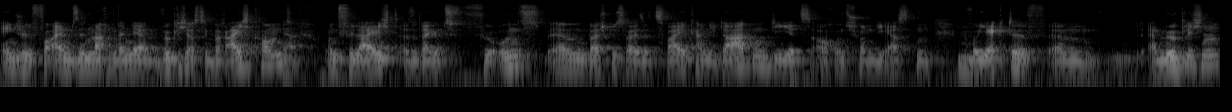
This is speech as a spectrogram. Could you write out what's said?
Angel vor allem Sinn machen, wenn der wirklich aus dem Bereich kommt ja. und vielleicht, also da gibt es für uns ähm, beispielsweise zwei Kandidaten, die jetzt auch uns schon die ersten mhm. Projekte ähm, ermöglichen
